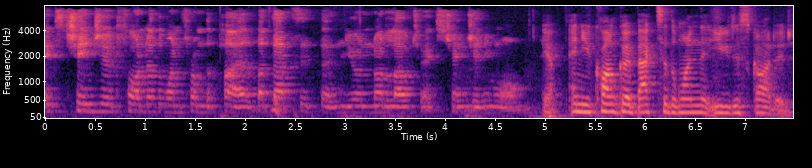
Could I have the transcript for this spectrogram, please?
exchange it for another one from the pile. But that's it. Then you're not allowed to exchange anymore. Yeah, and you can't go back to the one that you discarded.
